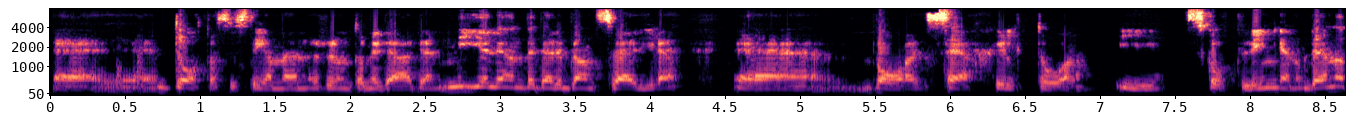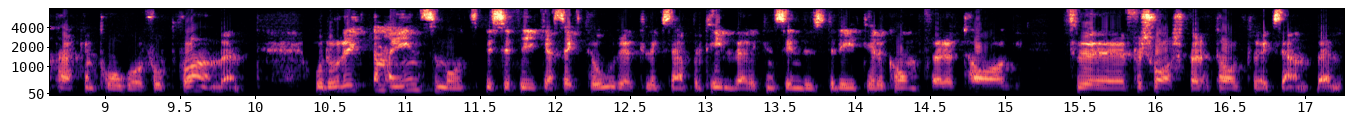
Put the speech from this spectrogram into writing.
eh, datasystemen runt om i världen. Nio länder, däribland Sverige, eh, var särskilt då i skottlinjen och den attacken pågår fortfarande. Och då riktar man in sig mot specifika sektorer, till exempel tillverkningsindustri, telekomföretag, för försvarsföretag till exempel.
